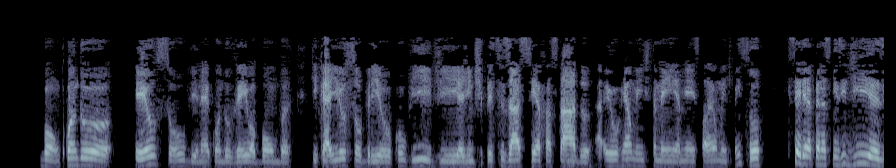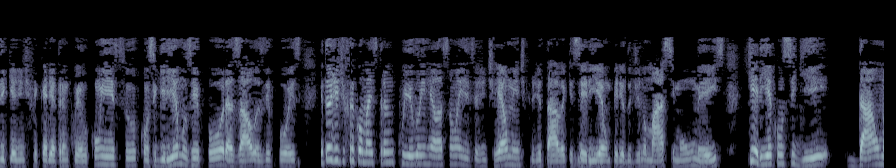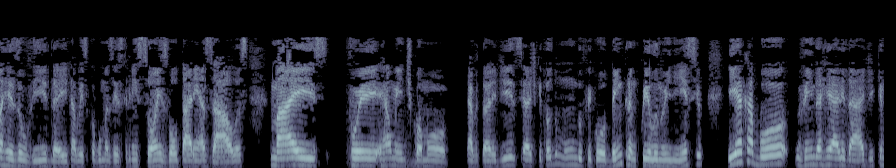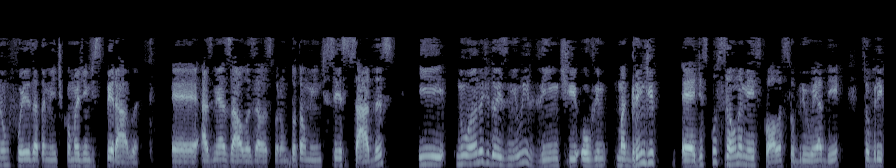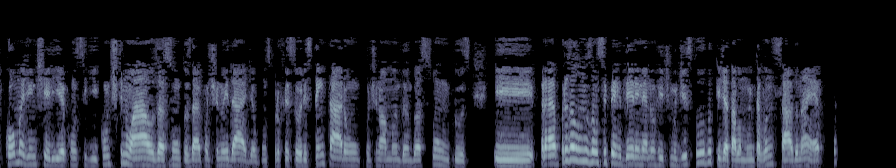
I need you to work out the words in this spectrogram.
Bom, quando eu soube, né, quando veio a bomba que caiu sobre o Covid e a gente precisasse ser afastado, eu realmente também, a minha escola realmente pensou que seria apenas 15 dias e que a gente ficaria tranquilo com isso, conseguiríamos repor as aulas depois. Então a gente ficou mais tranquilo em relação a isso. A gente realmente acreditava que seria um período de no máximo um mês, queria conseguir dar uma resolvida e talvez com algumas restrições voltarem às aulas, mas foi realmente como a Vitória disse, acho que todo mundo ficou bem tranquilo no início e acabou vindo a realidade que não foi exatamente como a gente esperava. É, as minhas aulas elas foram totalmente cessadas e no ano de 2020 houve uma grande é, discussão na minha escola sobre o EAD sobre como a gente iria conseguir continuar os assuntos da continuidade. Alguns professores tentaram continuar mandando assuntos e para os alunos não se perderem né, no ritmo de estudo, que já estava muito avançado na época.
